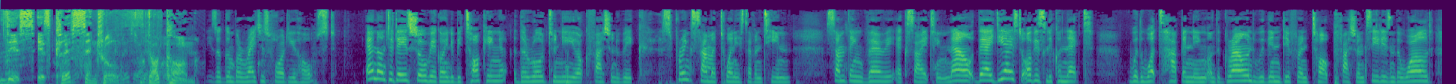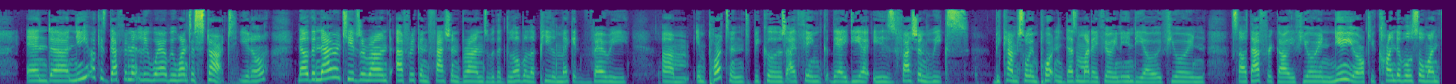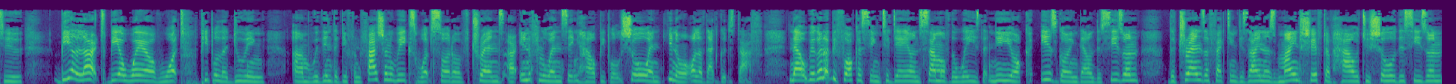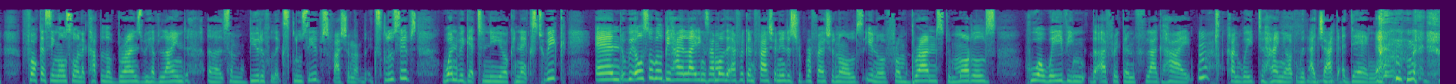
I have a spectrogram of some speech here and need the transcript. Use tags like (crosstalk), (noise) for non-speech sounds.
This is CliffCentral.com. These are Gumbo Regisford, your host. And on today's show, we're going to be talking the road to New York Fashion Week, Spring Summer 2017. Something very exciting. Now, the idea is to obviously connect with what's happening on the ground within different top fashion cities in the world. And uh, New York is definitely where we want to start, you know? Now, the narratives around African fashion brands with a global appeal make it very um, important because I think the idea is fashion weeks become so important. Doesn't matter if you're in India or if you're in South Africa, or if you're in New York, you kind of also want to be alert, be aware of what people are doing um, within the different fashion weeks, what sort of trends are influencing how people show and, you know, all of that good stuff. Now, we're going to be focusing today on some of the ways that New York is going down the season, the trends affecting designers' mind shift of how to show this season, focusing also on a couple of brands. We have lined uh, some beautiful exclusives, fashion exclusives, when we get to New York next week. And we also will be highlighting some of the African fashion industry professionals, you know, from brands to models who are waving the African flag high. Mm, can't wait to hang out with Ajak Adeng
